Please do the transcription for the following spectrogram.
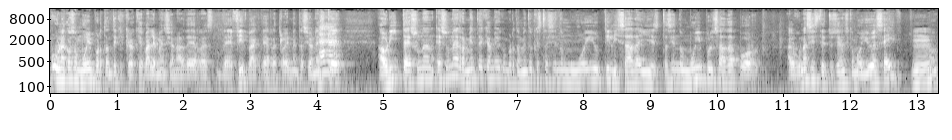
una cosa muy importante que creo que vale mencionar de, res- de feedback, de retroalimentación, es Ajá. que ahorita es una, es una herramienta de cambio de comportamiento que está siendo muy utilizada y está siendo muy impulsada por algunas instituciones como USAID. ¿no?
